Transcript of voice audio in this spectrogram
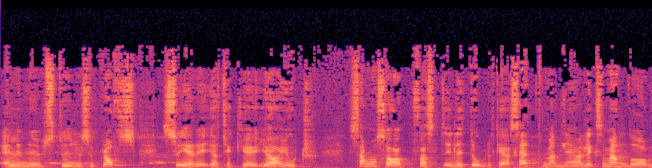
eller nu styrelseproffs så är det, jag tycker jag har gjort samma sak fast i lite olika sätt Ja, men jag har liksom ändå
